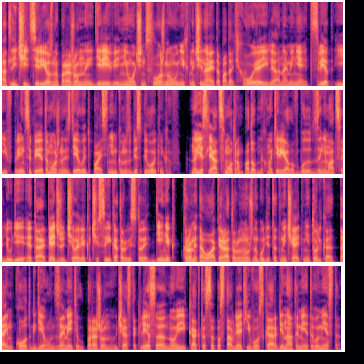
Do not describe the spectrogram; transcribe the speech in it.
Отличить серьезно пораженные деревья не очень сложно, у них начинает опадать хвоя или она меняет цвет, и в принципе это можно сделать по снимкам с беспилотников. Но если отсмотром подобных материалов будут заниматься люди, это опять же человека-часы, которые стоят денег. Кроме того, оператору нужно будет отмечать не только тайм-код, где он заметил пораженный участок леса, но и как-то сопоставлять его с координатами этого места.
